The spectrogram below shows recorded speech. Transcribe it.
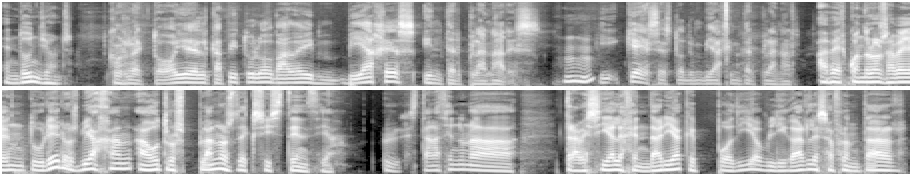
en Dungeons. Correcto. Hoy el capítulo va de viajes interplanares. ¿Y qué es esto de un viaje interplanar? A ver, cuando los aventureros viajan a otros planos de existencia, están haciendo una travesía legendaria que podía obligarles a afrontar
